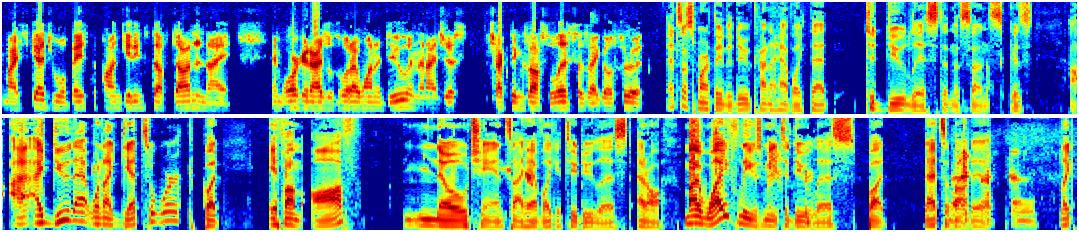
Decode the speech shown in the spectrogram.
my schedule based upon getting stuff done and I am organized with what I want to do. And then I just check things off the list as I go through it. That's a smart thing to do, kind of have like that to do list in the sense, because I, I do that when I get to work, but if I'm off, no chance I have like a to do list at all. My wife leaves me to do lists, but that's about it. Like,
